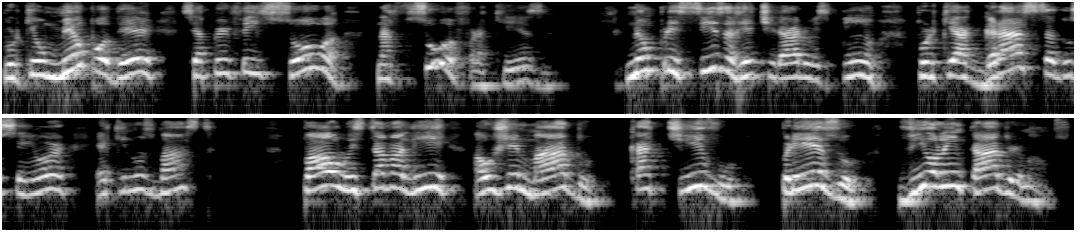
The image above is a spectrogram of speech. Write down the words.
porque o meu poder se aperfeiçoa na sua fraqueza. Não precisa retirar o espinho, porque a graça do Senhor é que nos basta. Paulo estava ali, algemado, cativo, preso, violentado, irmãos.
